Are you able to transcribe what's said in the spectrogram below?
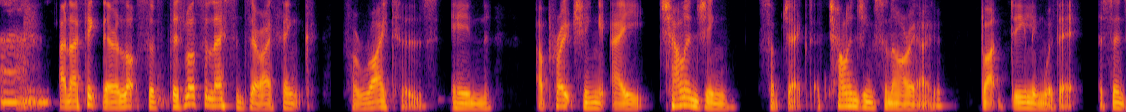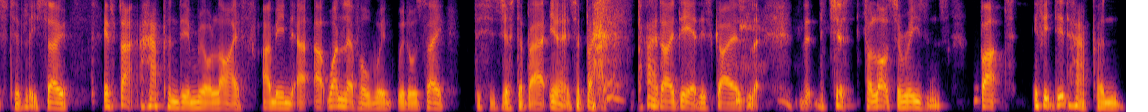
um and I think there are lots of there's lots of lessons there. I think for writers in approaching a challenging subject, a challenging scenario, but dealing with it sensitively. So if that happened in real life, I mean, at, at one level, we'd, we'd all say this is just a bad, you know, it's a bad bad idea. This guy is just for lots of reasons. But if it did happen,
